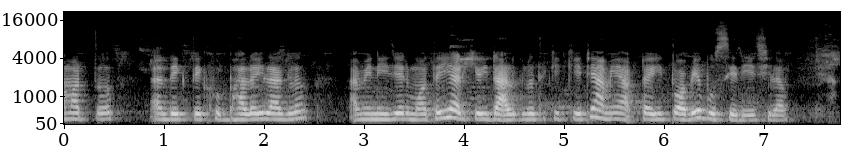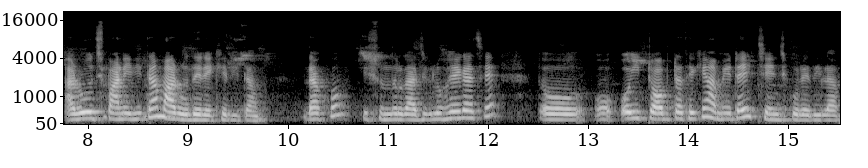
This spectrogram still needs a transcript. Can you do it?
আমার তো দেখতে খুব ভালোই লাগল। আমি নিজের মতেই আর কি ওই ডালগুলো থেকে কেটে আমি একটা এই টবে বসিয়ে দিয়েছিলাম। আর রোজ পানি দিতাম আর রোদে রেখে দিতাম। দেখো কি সুন্দর গাছগুলো হয়ে গেছে। তো ওই টবটা থেকে আমি এটাই চেঞ্জ করে দিলাম।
